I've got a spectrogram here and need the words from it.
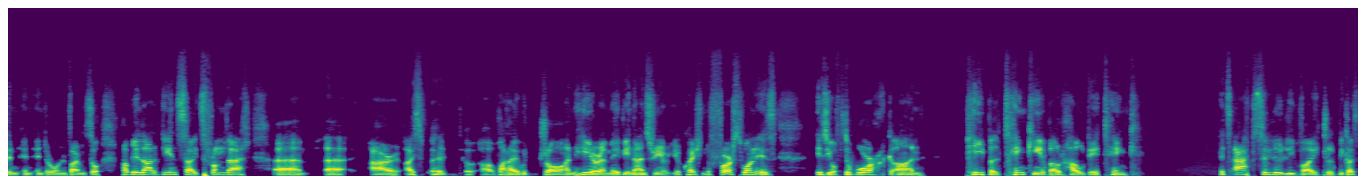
in, in, in, their own environment. So probably a lot of the insights from that. Um, uh, are I, what I would draw on here, and maybe in answering your, your question. The first one is is you have to work on people thinking about how they think. It's absolutely vital because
